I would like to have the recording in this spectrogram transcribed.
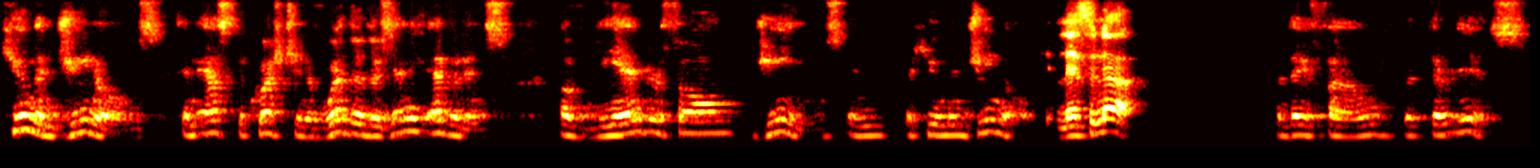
human genomes and ask the question of whether there's any evidence of Neanderthal genes in the human genome. Listen up. And they found that there is.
